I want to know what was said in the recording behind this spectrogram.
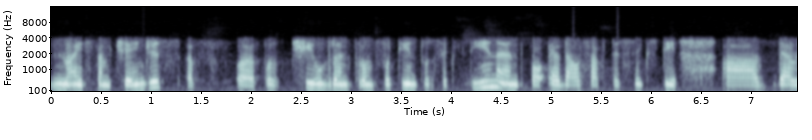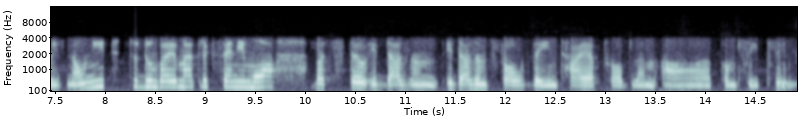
made some changes uh, for children from 14 to 16 and for adults after 60 uh, there is no need to do biometrics anymore but still it doesn't it doesn't solve the entire problem uh, completely.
